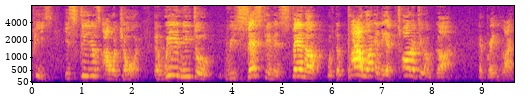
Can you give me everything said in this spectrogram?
peace. He steals our joy. And we need to resist him and stand up with the power and the authority of God and bring life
